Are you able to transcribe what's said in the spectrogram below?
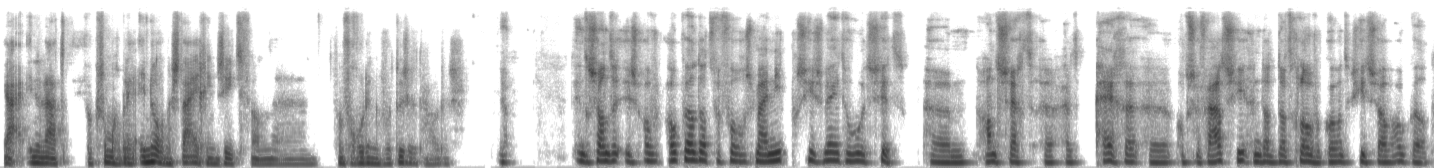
ja, inderdaad op sommige plekken enorme stijging ziet van, van vergoedingen voor toezichthouders interessante is ook wel dat we volgens mij niet precies weten hoe het zit. Ehm, Hans zegt uh, uit eigen uh, observatie, en dat, dat geloof ik ook, want ik zie het zelf ook wel,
